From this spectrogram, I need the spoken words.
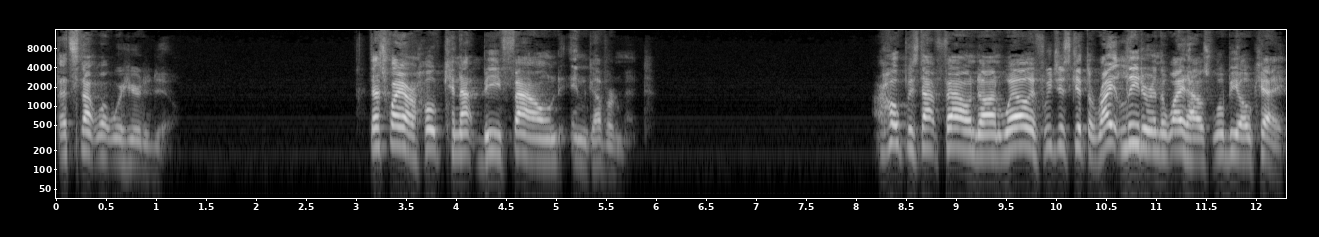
that's not what we're here to do. That's why our hope cannot be found in government. Our hope is not found on, well, if we just get the right leader in the White House, we'll be okay.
